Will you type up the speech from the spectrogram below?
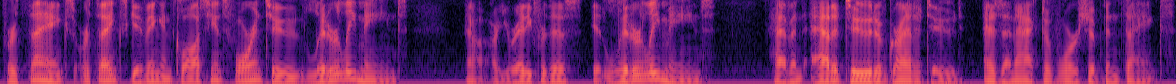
for thanks or thanksgiving in Colossians 4 and 2 literally means, now, are you ready for this? It literally means have an attitude of gratitude as an act of worship and thanks.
